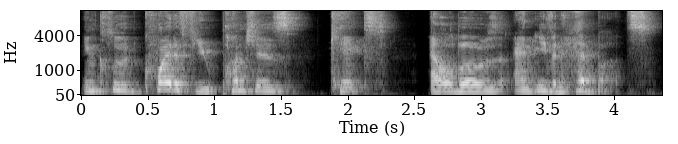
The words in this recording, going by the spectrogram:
include quite a few punches, kicks, elbows, and even headbutts.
